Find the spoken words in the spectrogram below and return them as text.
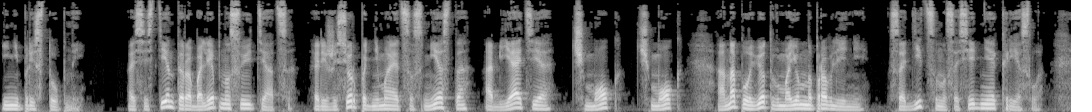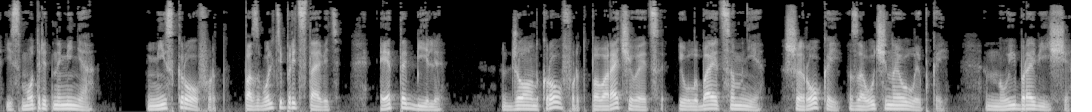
и неприступный. Ассистенты раболепно суетятся. Режиссер поднимается с места, объятия, чмок, чмок. Она плывет в моем направлении, садится на соседнее кресло и смотрит на меня. Мисс Кроуфорд, позвольте представить, это Билли. Джоан Кроуфорд поворачивается и улыбается мне, широкой, заученной улыбкой. Ну и бровище.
